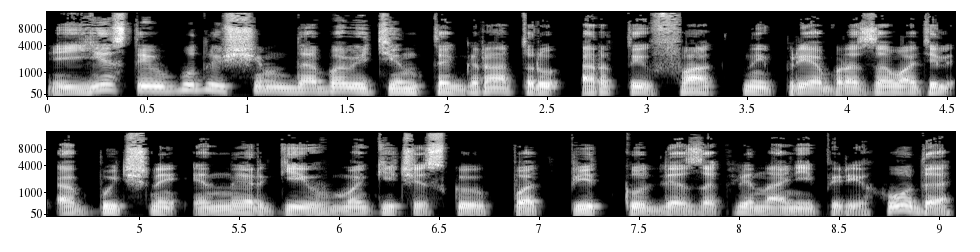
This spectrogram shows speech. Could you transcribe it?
И если в будущем добавить интегратору артефактный преобразователь обычной энергии в магическую подпитку для заклинаний перехода,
